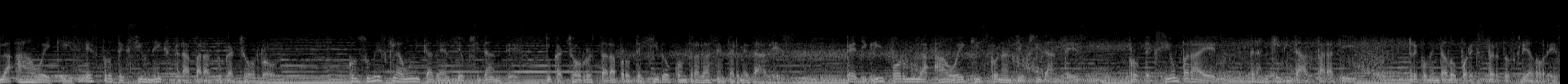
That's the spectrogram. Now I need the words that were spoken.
Fórmula AOX es protección extra para tu cachorro. Con su mezcla única de antioxidantes, tu cachorro estará protegido contra las enfermedades. Pedigree Fórmula AOX con antioxidantes. Protección para él, tranquilidad para ti. Recomendado por expertos criadores.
